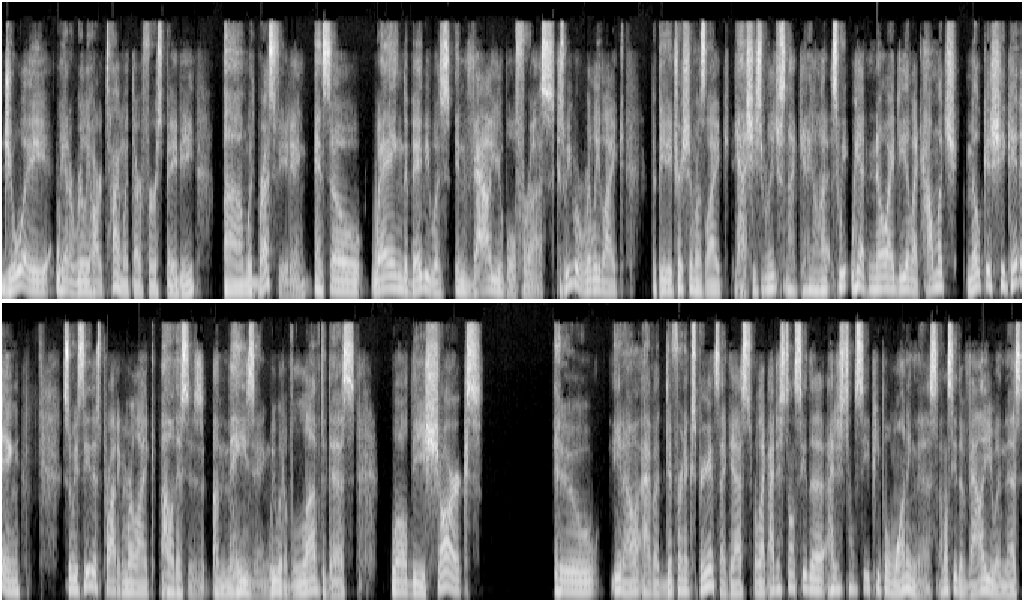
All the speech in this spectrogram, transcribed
Joy, we had a really hard time with our first baby um, with breastfeeding. And so weighing the baby was invaluable for us because we were really like, the pediatrician was like, yeah, she's really just not getting a lot. Of, so we, we had no idea like how much milk is she getting. So we see this product and we're like, oh, this is amazing. We would have loved this. Well, the sharks who you know have a different experience i guess we're like i just don't see the i just don't see people wanting this. I don't see the value in this.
